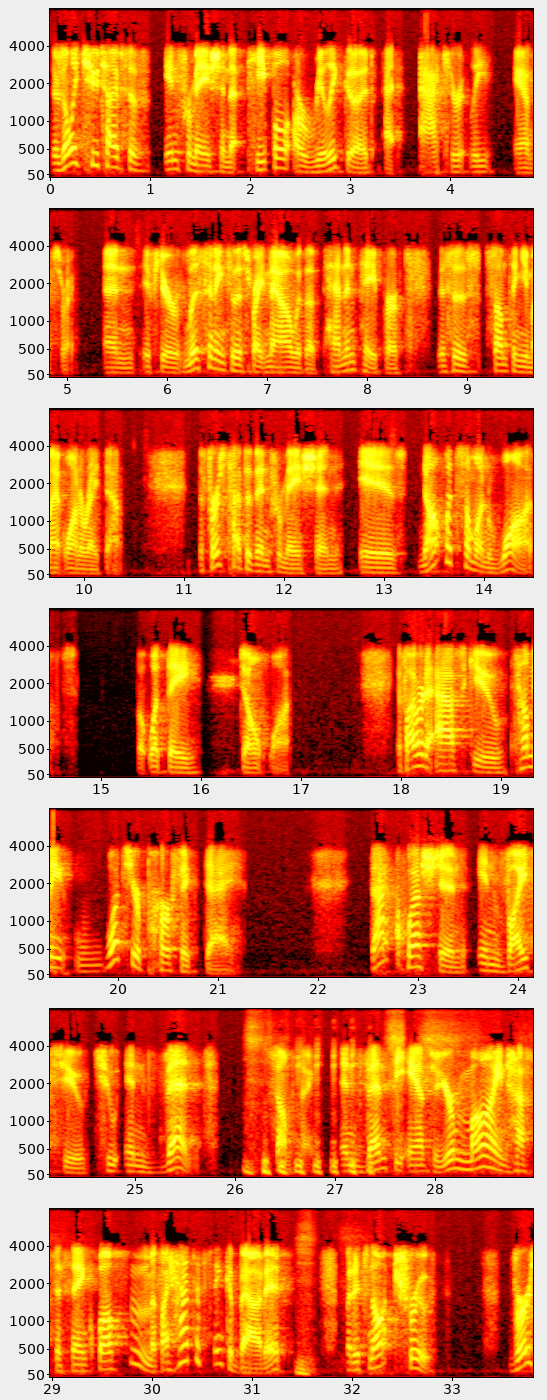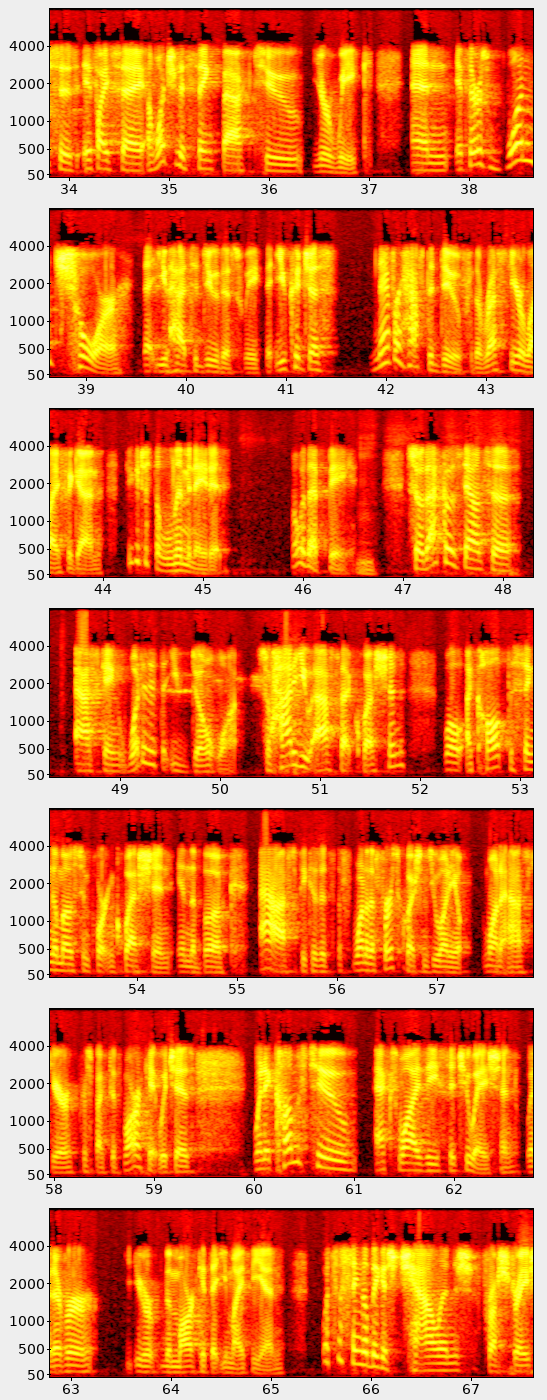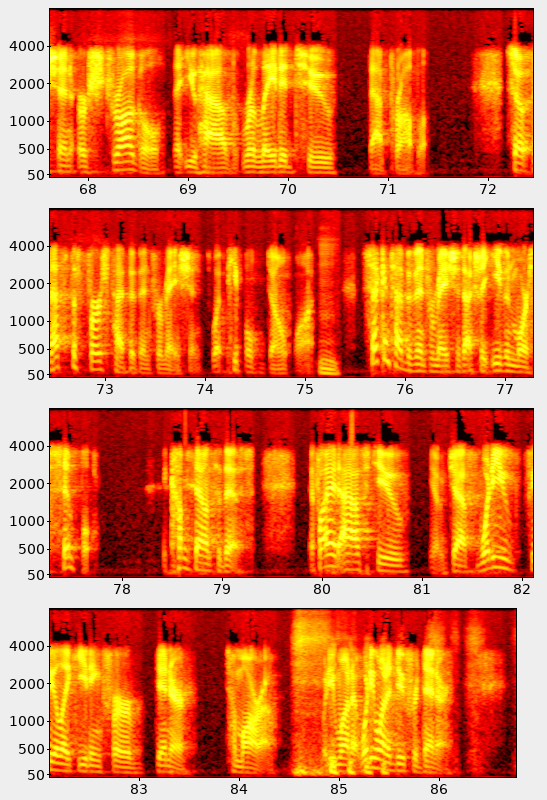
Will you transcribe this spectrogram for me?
There's only two types of information that people are really good at accurately answering. And if you're listening to this right now with a pen and paper, this is something you might want to write down. The first type of information is not what someone wants, but what they don't want. If I were to ask you, tell me, what's your perfect day? That question invites you to invent something, invent the answer. Your mind has to think, well, hmm, if I had to think about it, but it's not truth. Versus if I say, I want you to think back to your week, and if there's one chore that you had to do this week that you could just never have to do for the rest of your life again, if you could just eliminate it, what would that be? Mm. So that goes down to asking, what is it that you don't want? So how do you ask that question? Well, I call it the single most important question in the book, Ask, because it's the, one of the first questions you want to, want to ask your prospective market, which is when it comes to XYZ situation, whatever your, the market that you might be in, what's the single biggest challenge, frustration, or struggle that you have related to that problem? So that's the first type of information, what people don't want. Mm. Second type of information is actually even more simple. It comes down to this. If I had asked you, you know, Jeff, what do you feel like eating for dinner tomorrow? What do you want to, what do you want to do for dinner?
